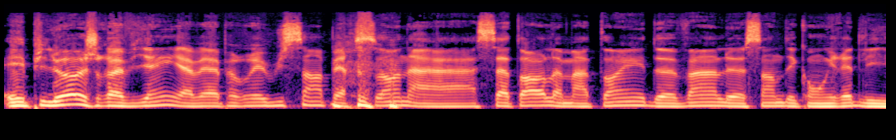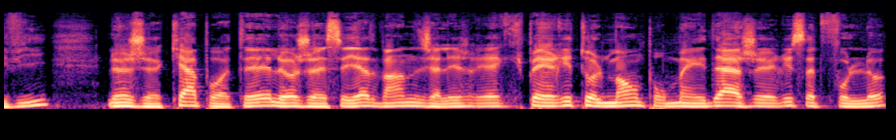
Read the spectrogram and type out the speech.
Et puis là, je reviens, il y avait à peu près 800 personnes à 7 heures le matin devant le centre des congrès de Lévis. Là, je capotais. Là, j'essayais de vendre, j'allais récupérer tout le monde pour m'aider à gérer cette foule-là.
